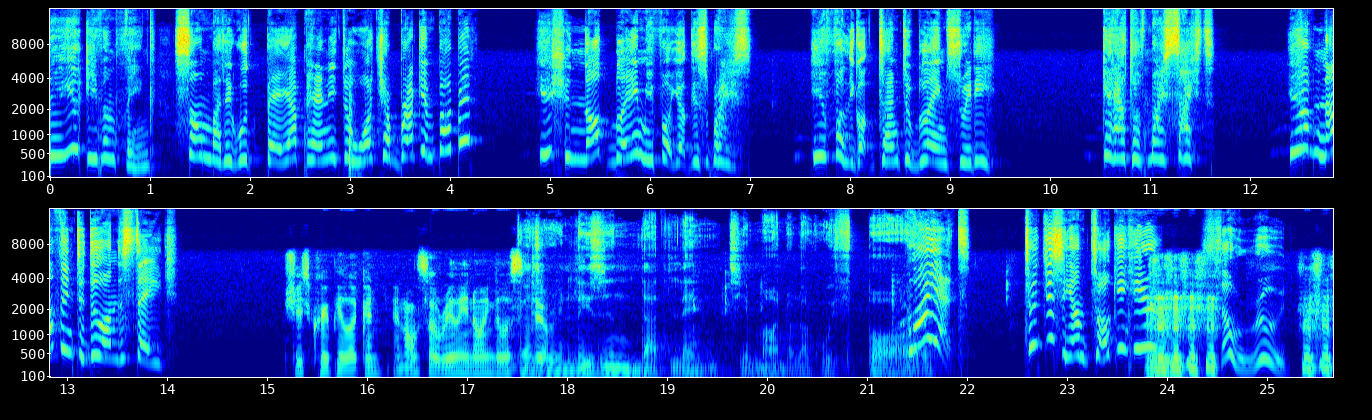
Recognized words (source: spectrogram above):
Do you even think somebody would pay a penny to watch a broken puppet? You should not blame me for your disgrace. You've only got time to blame, sweetie. Get out of my sight. You have nothing to do on the stage. She's creepy looking and also really annoying to listen to. Catherine listened that lengthy monologue with bored. Quiet! Don't you see I'm talking here? so rude.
